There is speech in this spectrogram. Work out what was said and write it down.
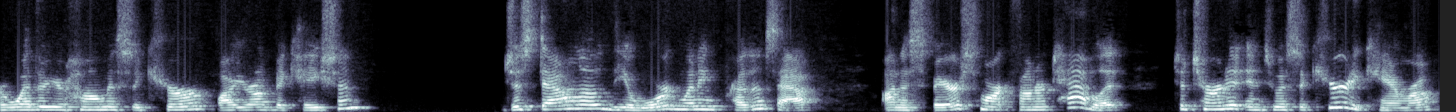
or whether your home is secure while you're on vacation? Just download the award winning Presence app on a spare smartphone or tablet to turn it into a security camera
